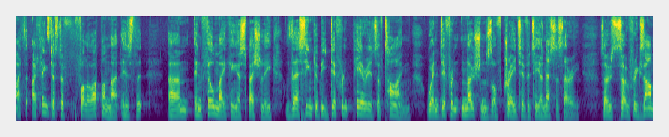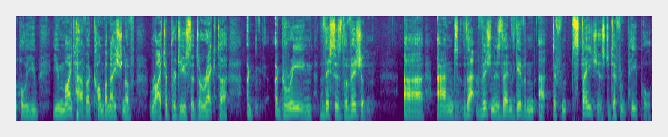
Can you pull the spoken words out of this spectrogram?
I, th I think just to follow up on that is that um, in filmmaking especially, there seem to be different periods of time when different notions of creativity are necessary. So, so for example, you, you might have a combination of writer, producer, director ag agreeing this is the vision. Uh, and that vision is then given at different stages to different people.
